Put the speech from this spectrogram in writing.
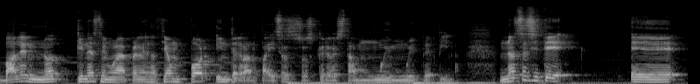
¿Vale? No tienes ninguna penalización por integrar países. Eso creo que está muy, muy pepino. No sé si te eh,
